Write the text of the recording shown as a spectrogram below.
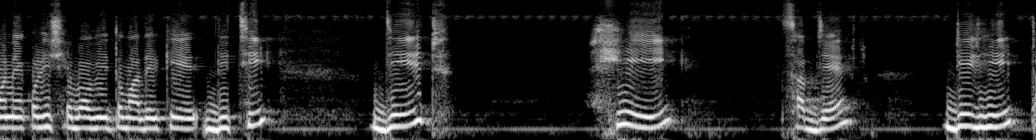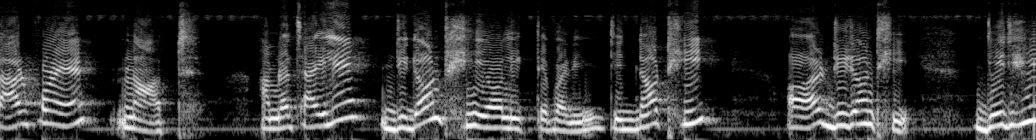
মনে করি সেভাবেই তোমাদেরকে দিচ্ছি। Did he subject did he তারপরে নট আমরা চাইলে ডিডন্ট হিও লিখতে পারি। ডিড নট হি আর didn't he did he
